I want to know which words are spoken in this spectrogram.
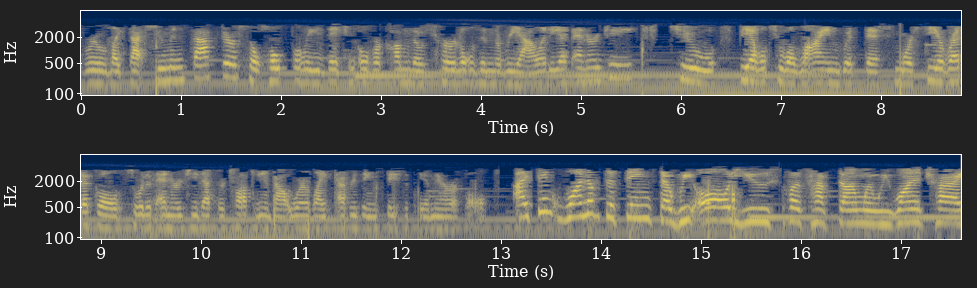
through like that human factor so hopefully they can overcome those hurdles in the reality of energy to be able to align with this more theoretical sort of energy that they're talking about where like everything's basically a miracle. I think one of the things that we all use of us have done when we want to try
